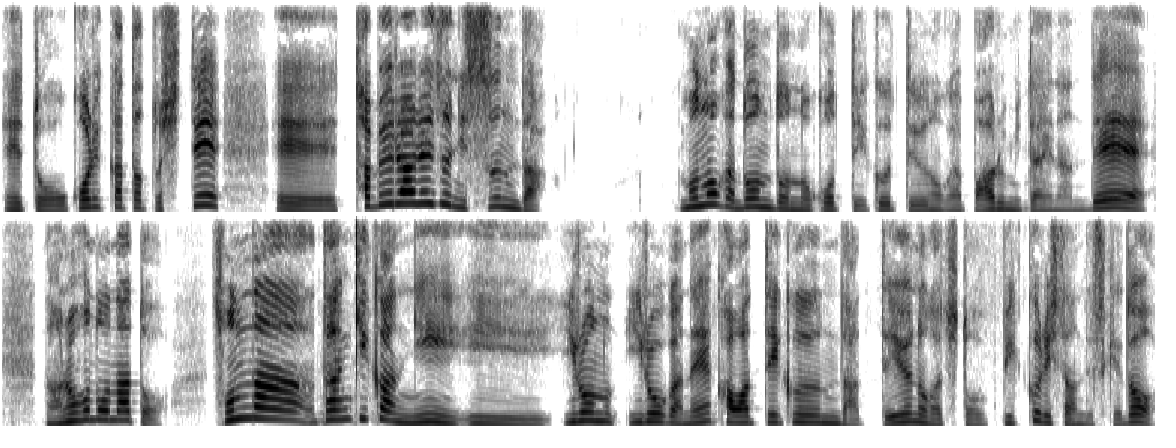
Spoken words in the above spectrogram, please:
えっ、ー、と、起こり方として、えー、食べられずに済んだものがどんどん残っていくっていうのがやっぱあるみたいなんで、なるほどなと。そんな短期間に色の、色がね、変わっていくんだっていうのがちょっとびっくりしたんですけど、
